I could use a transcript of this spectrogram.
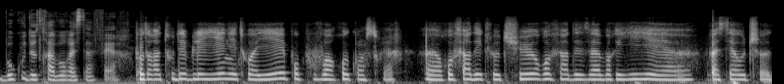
beaucoup de travaux restent à faire. Il faudra tout déblayer, nettoyer pour pouvoir reconstruire. Euh, refaire des clôtures, refaire des abris et euh, passer à autre chose.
